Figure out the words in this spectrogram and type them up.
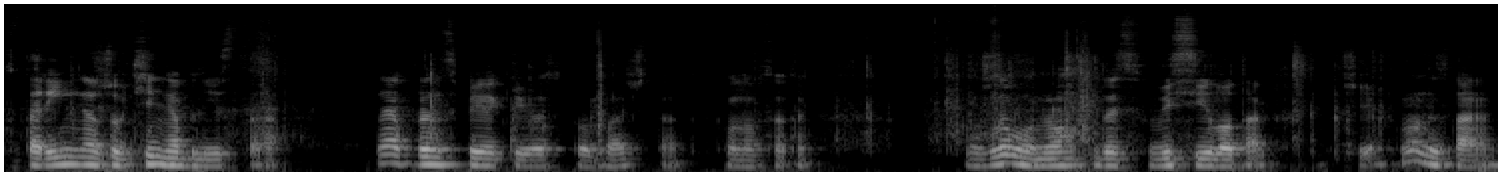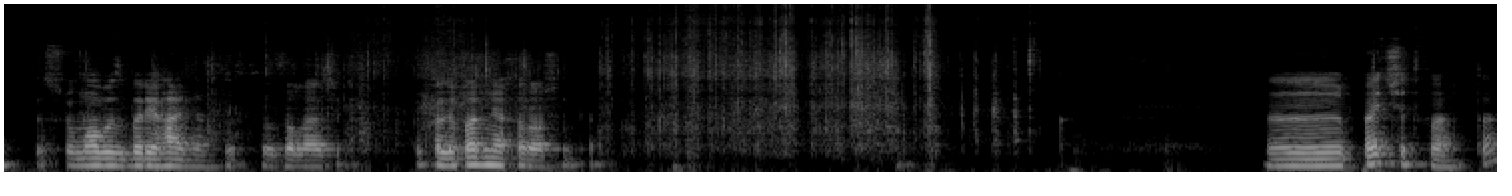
старіння, жовтіння блістера. Ну, як, в принципі, як і ось тут, бачите, тут воно все так. Можливо, нього десь висіло так. Чи. Ну, не знаю. Це ж умови зберігання це все залежить. Ну, Каліфорнія хорошенька. Е, П4.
